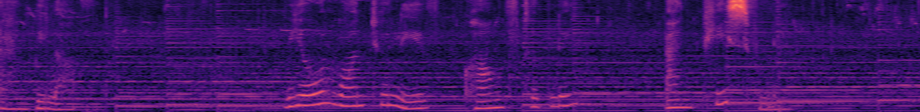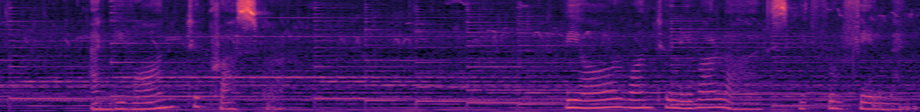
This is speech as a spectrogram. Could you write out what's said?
and be loved. We all want to live comfortably and peacefully. We want to prosper. We all want to live our lives with fulfillment.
